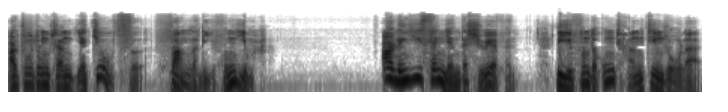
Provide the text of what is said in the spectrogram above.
而朱东升也就此放了李峰一马。二零一三年的十月份，李峰的工程进入了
